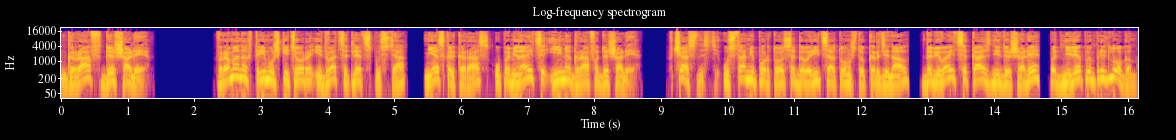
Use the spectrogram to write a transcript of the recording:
Граф де Шале. В романах «Три мушкетера» и «Двадцать лет спустя» несколько раз упоминается имя графа де Шале. В частности, устами Портоса говорится о том, что кардинал добивается казни де Шале под нелепым предлогом,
